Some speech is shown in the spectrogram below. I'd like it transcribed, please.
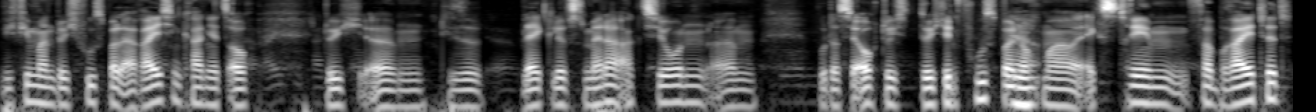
wie viel man durch Fußball erreichen kann, jetzt auch durch ähm, diese Black Lives Matter Aktion, ähm, wo das ja auch durch, durch den Fußball Ja. nochmal extrem verbreitet.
